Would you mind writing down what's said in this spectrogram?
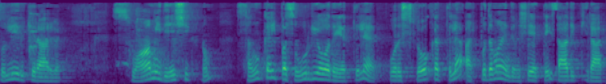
சொல்லியிருக்கிறார்கள். சுவாமி தேசிகனும் சங்கல்ப சூரியோதயத்துல ஒரு ஸ்லோகத்துல அற்புதமா இந்த விஷயத்தை சாதிக்கிறார்.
